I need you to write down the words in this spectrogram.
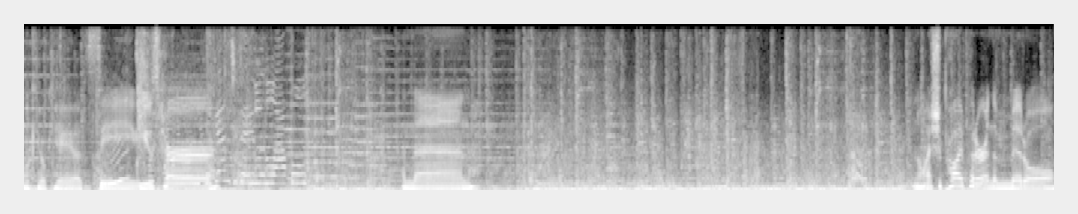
Okay, okay, let's see. Use her. Again today, little apple. And then... No, I should probably put her in the middle.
